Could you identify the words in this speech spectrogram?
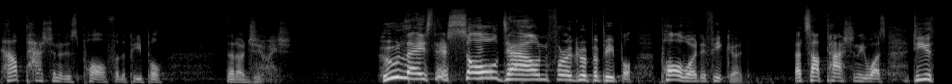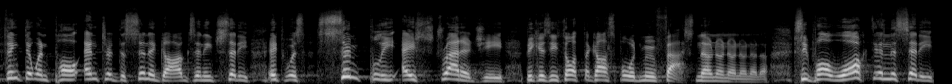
How passionate is Paul for the people that are Jewish? Who lays their soul down for a group of people? Paul would if he could. That's how passionate he was. Do you think that when Paul entered the synagogues in each city, it was simply a strategy because he thought the gospel would move fast? No, no, no, no, no, no. See, Paul walked in the city,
